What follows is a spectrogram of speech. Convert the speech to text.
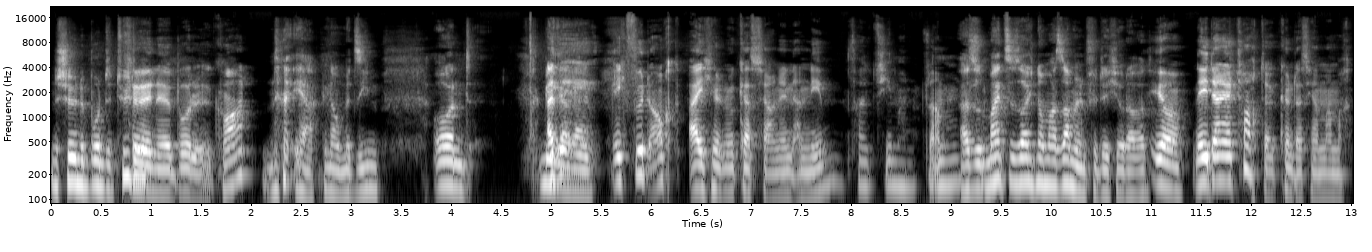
Eine schöne bunte Tüte. Schöne Buddelkorn. ja, genau, mit sieben. Und mega Also geil. ich, würde auch Eicheln und Kastanien annehmen, falls jemand sammelt. Also meinst du, soll ich nochmal sammeln für dich oder was? ja. Nee, deine Tochter könnte das ja mal machen.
